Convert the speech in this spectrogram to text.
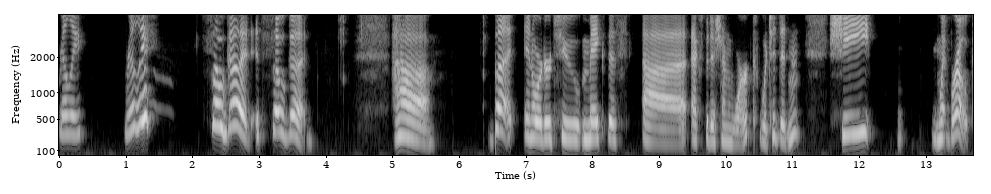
Really? Really? so good. It's so good. But in order to make this uh, expedition work, which it didn't, she went broke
